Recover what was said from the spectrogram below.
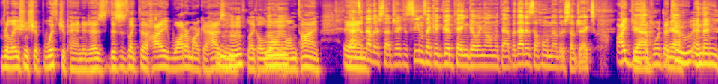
relationship with Japan. It has this is like the high watermark it has in Mhm. like a long, Mhm. long time. that's another subject. It seems like a good thing going on with that, but that is a whole nother subject. I do Yeah, support that yeah. too. And then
